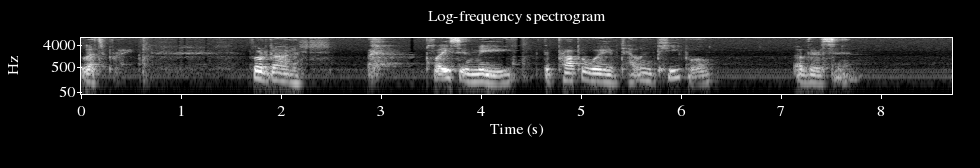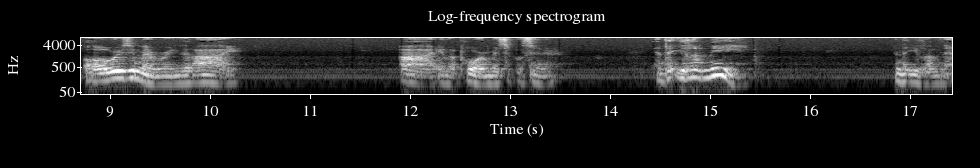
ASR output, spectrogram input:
Let's pray. Lord God, place in me the proper way of telling people of their sin, always remembering that I I am a poor, miserable sinner, and that you love me, and that you love them.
